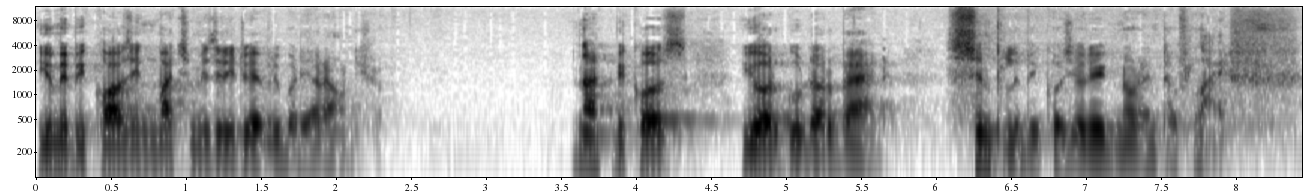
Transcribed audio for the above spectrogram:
you may be causing much misery to everybody around you. Not because you are good or bad, simply because you're ignorant of life.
